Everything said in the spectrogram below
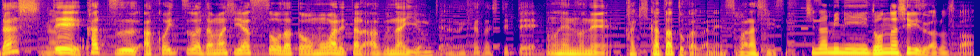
出してかつあこいつは騙しやすそうだと思われたら危ないよみたいな書き方しててこの辺のね書き方とかがね素晴らしいですね。ちなみにどんなシリーズがあるんですか？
